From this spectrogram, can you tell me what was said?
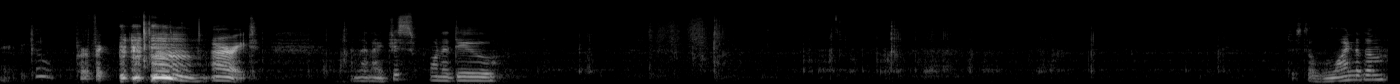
There we go. Perfect. All right. And then I just want to do just a line of them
